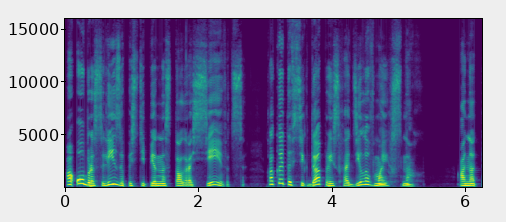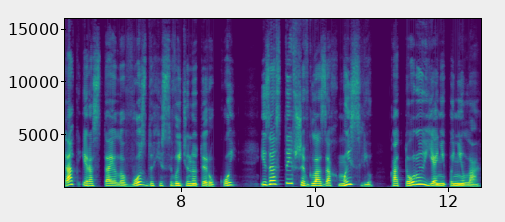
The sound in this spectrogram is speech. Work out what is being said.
А образ Лизы постепенно стал рассеиваться, как это всегда происходило в моих снах. Она так и растаяла в воздухе с вытянутой рукой и застывшей в глазах мыслью, которую я не поняла.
